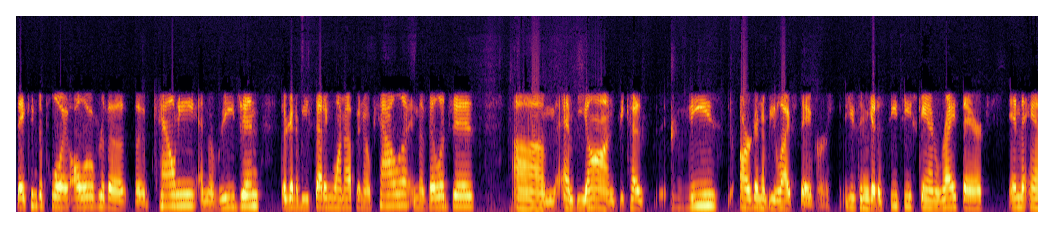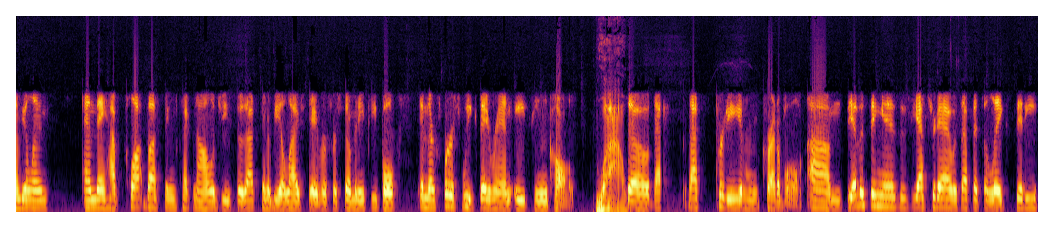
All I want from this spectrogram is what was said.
they can deploy all over the the county and the region. They're going to be setting one up in Ocala, in the villages, um, and beyond, because these are going to be lifesavers. You can get a CT scan right there in the ambulance, and they have clot busting technology. So that's going to be a lifesaver for so many people. In their first week, they ran 18 calls. Wow. So that's that's pretty incredible. Um, the other thing is, is yesterday I was up at the Lake City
